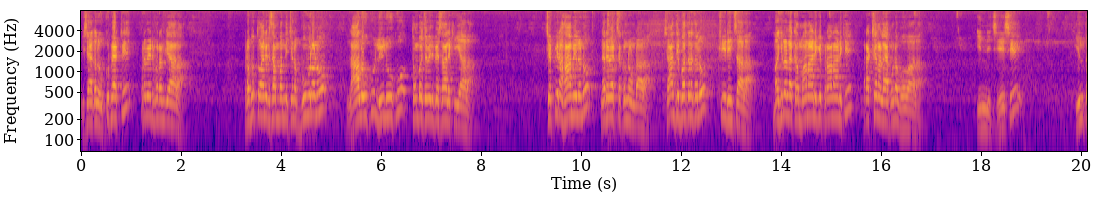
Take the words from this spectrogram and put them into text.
విశాఖలో ఉక్కు ఫ్యాక్టరీ ప్రైవేట్ పరం చేయాలా? ప్రభుత్వానికి సంబంధించిన భూములను లాలూకు లీలూకు తొంభై తొమ్మిది పెసాలకి ఇవ్వాలా చెప్పిన హామీలను నెరవేర్చకుండా ఉండాలా? శాంతి భద్రతలు క్షీణించాలా? మహిళల యొక్క మానానికి ప్రాణానికి రక్షణ లేకుండా పోవాలా? ఇన్ని చేసి ఇంత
